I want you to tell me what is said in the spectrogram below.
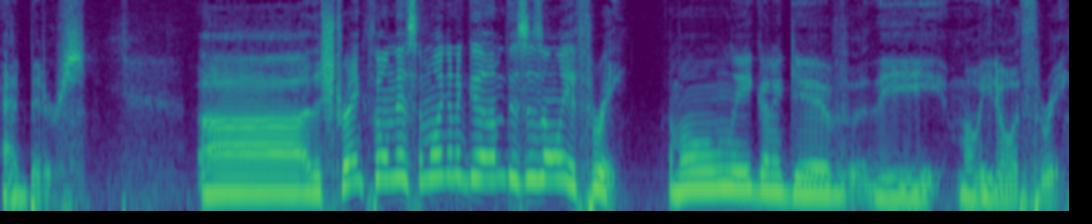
add bitters. Uh, the strength on this, I'm only going to give. This is only a three. I'm only going to give the mojito a three.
